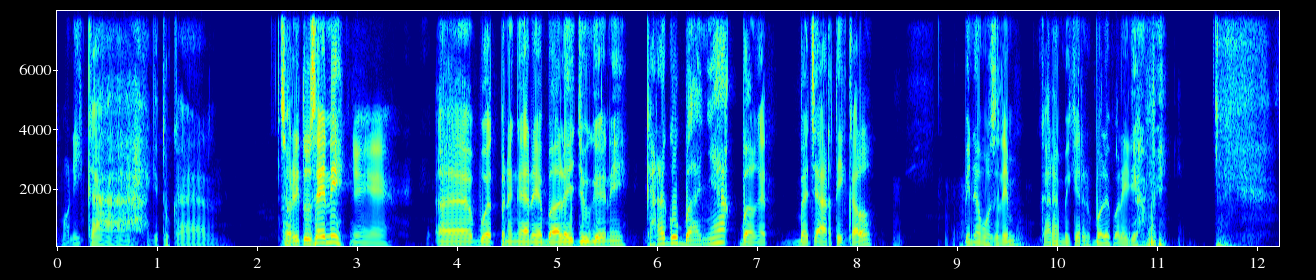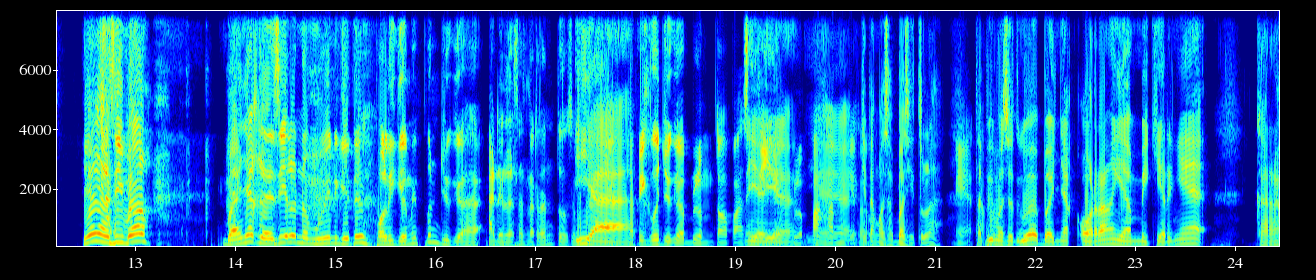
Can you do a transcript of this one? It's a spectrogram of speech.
mau nikah gitu kan. Sorry tuh saya nih Iya iya. Iya. eh buat pendengarnya Bale juga nih. Karena gue banyak banget baca artikel pindah muslim karena mikir boleh poligami. ya gak sih Bal? Banyak gak sih lu nemuin gitu? Poligami pun juga ada alasan tertentu Iya. Tapi gue juga belum tahu pasti ya, belum iya, paham iya. gitu. Kita gak usah bahas itulah. Iya, Tapi maksud gue banyak orang yang mikirnya karena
